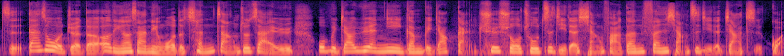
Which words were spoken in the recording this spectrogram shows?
子？但是我觉得二零二三年我的成长就在于我比较愿意跟比较敢去说出自己的想法，跟分享自己的价值观，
